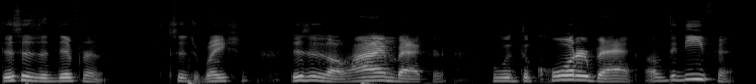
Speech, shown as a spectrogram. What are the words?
This is a different situation. This is a linebacker who is the quarterback of the defense.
